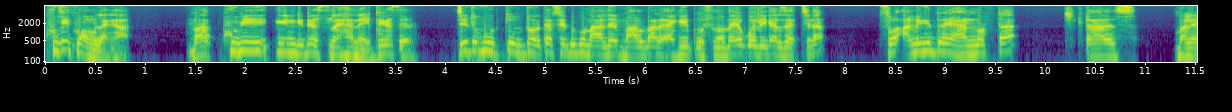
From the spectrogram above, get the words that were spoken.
খুবই কম লেখা। বা খুবই ইন ডিটেলস লেখা নেই, ঠিক আছে? যেটুকু উত্তর দরকার সেটুকু না যে বারবার একই প্রশ্ন দায়ক অধিকার যাচ্ছে না। সো আমি কিন্তু এই হ্যান্ডনোটটা মানে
